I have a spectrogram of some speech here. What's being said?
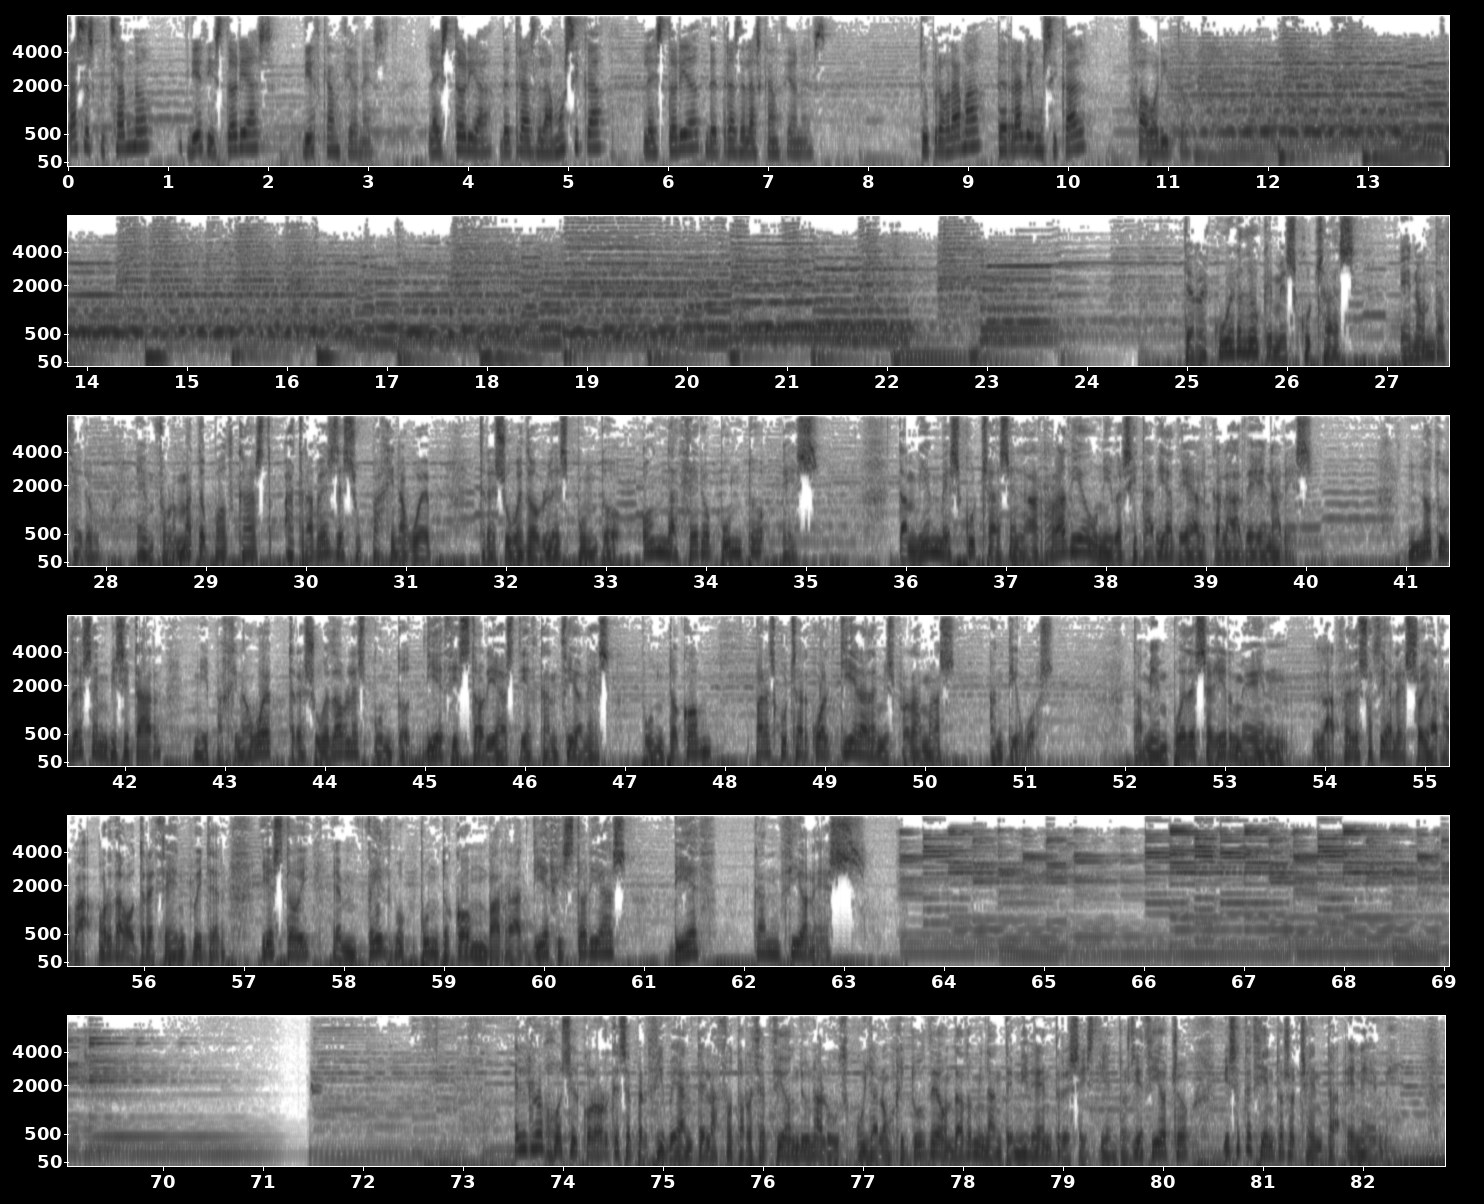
Estás escuchando 10 historias, 10 canciones. La historia detrás de la música, la historia detrás de las canciones. Tu programa de radio musical favorito. Te recuerdo que me escuchas en Onda Cero, en formato podcast a través de su página web www.ondacero.es. También me escuchas en la radio universitaria de Alcalá de Henares. No dudes en visitar mi página web www.10historias10canciones.com para escuchar cualquiera de mis programas antiguos. También puedes seguirme en las redes sociales, soy arroba ordago13 en Twitter y estoy en facebook.com barra 10 historias 10 canciones. El rojo es el color que se percibe ante la fotorrecepción de una luz cuya longitud de onda dominante mide entre 618 y 780 nm.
